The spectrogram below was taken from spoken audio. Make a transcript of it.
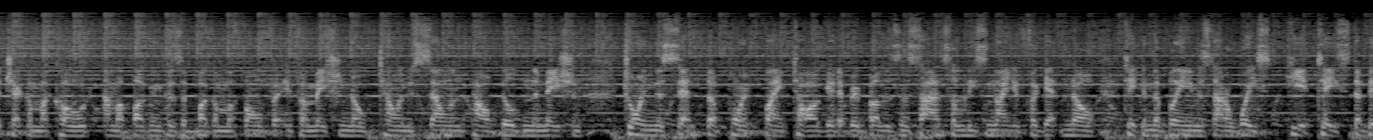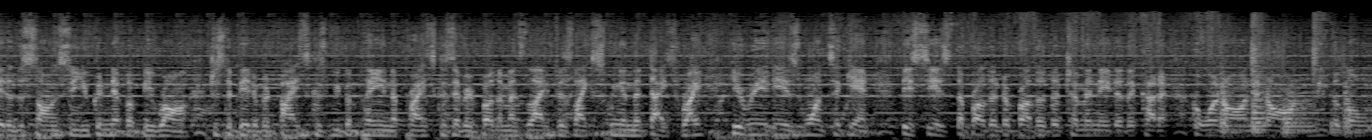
They're checking my code. I'm a bugging because I bug on my phone for information. No telling who's selling, power building the nation. Join the set, the point blank target. Every brother's inside, so at least now you forget no. Taking the blame is not a waste. Here, taste a bit of the song so you can never be wrong. Just a bit of advice because we've been paying the price. Because every brother man's life is like swinging the dice, right? Here it is once again. This is the brother to brother, the terminator, the cutter. Going on and on, leave alone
